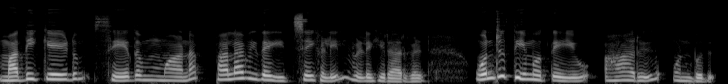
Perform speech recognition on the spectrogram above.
மதிகேடும் சேதமுமான பலவித இச்சைகளில் விழுகிறார்கள். ஒன்று தீமோத்தேயு ஆறு ஒன்பது.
